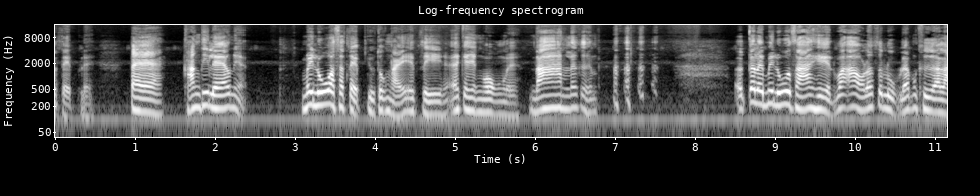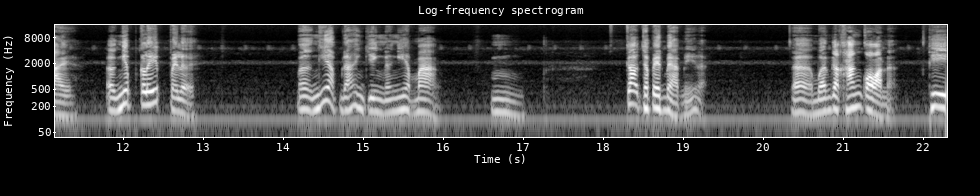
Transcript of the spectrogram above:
สเต็ปเลย แต่ครั้งที่แล้วเนี่ย ไม่รู้ว่าสเต็ปอยู่ตรงไหนเอฟซีไอ้แกยังงงเลย นานเหลือเกินก็เลยไม่รู้สาเหตุว่าเอ้าแล้วสรุปแล้วมันคืออะไร เออ เงียบกริบไปเลยเออเงียบนะจริงๆนะเงียบมาก อืม ก็จะเป็นแบบนี้แหละเออ เหมือนกับครั้งก่อนอะ ที่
